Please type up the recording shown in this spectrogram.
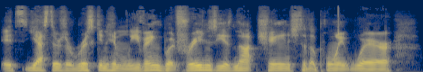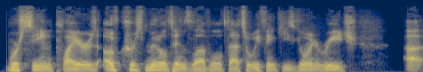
It's yes, there's a risk in him leaving, but free agency has not changed to the point where we're seeing players of Khris Middleton's level, if that's what we think he's going to reach. Uh,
